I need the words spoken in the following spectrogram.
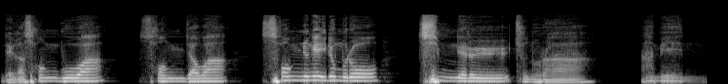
내가 성부와 성자와 성령의 이름으로 침례를 주노라. 아멘.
